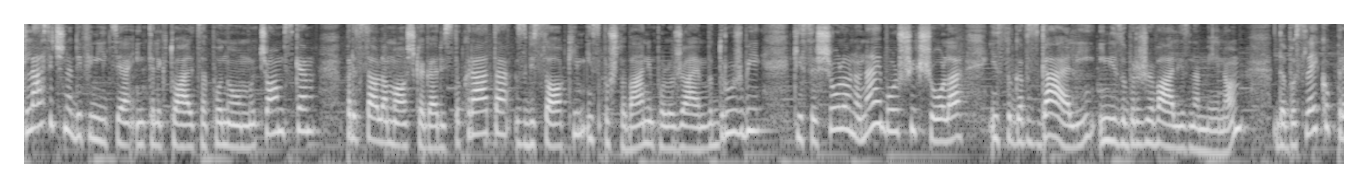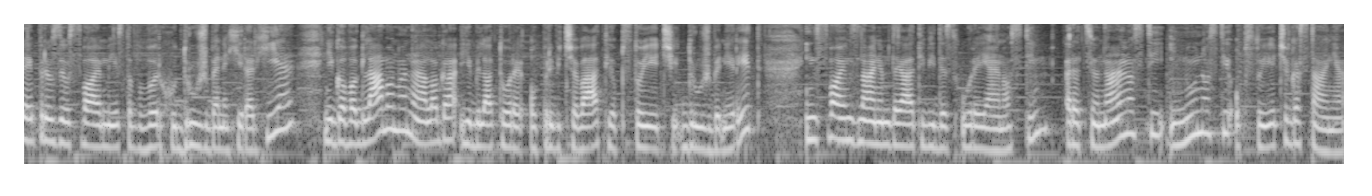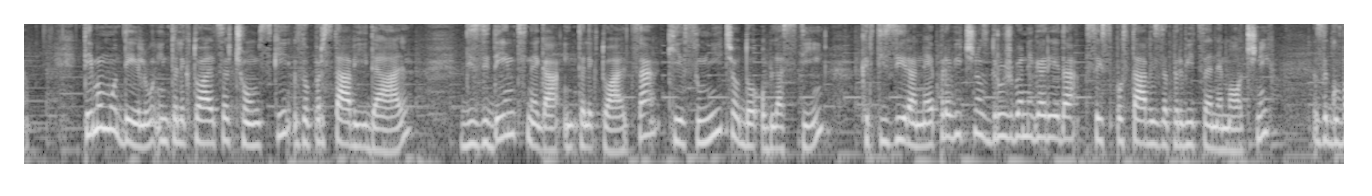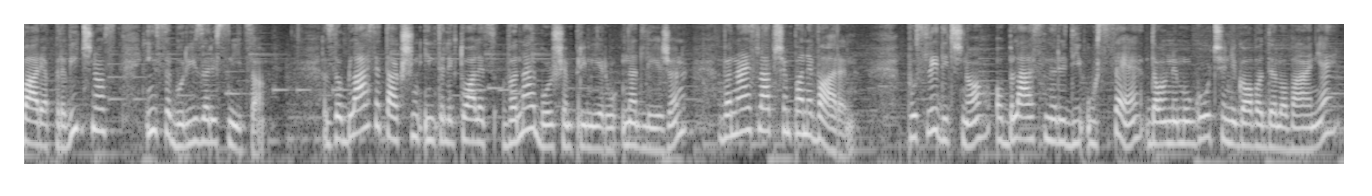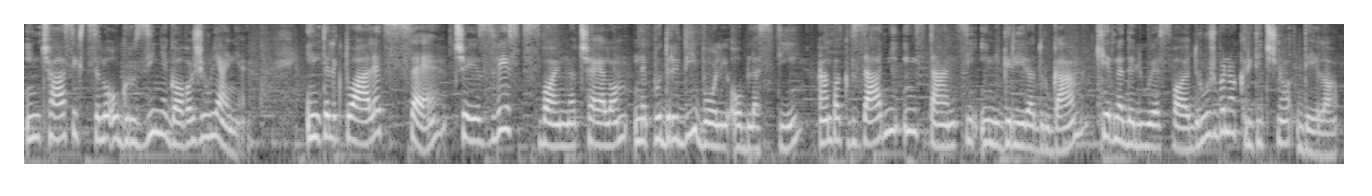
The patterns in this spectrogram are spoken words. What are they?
Klasična definicija intelektualca po novem Čomskem predstavlja moškega aristokrata z visokim in spoštovanim položajem v družbi, ki se šolal na najboljših šolah in so ga vzgajali in izobraževali z namenom, da bo slejko prej prevzel svoje mesto v vrhu družbene hierarhije, njegova glavna naloga je bila torej opravičevati obstoječi družbeni red in svojim znanjem dajati videz urejenosti, racionalnosti in nujnosti obstoječega stanja. Temu modelu intelektualca Čomski zoprstavi ideal dizidentnega intelektualca, ki je sumničal do oblasti, kritizira nepravičnost družbenega reda, se izpostavi za pravice nemočnih, zagovarja pravičnost in se bori za resnico. Za oblast je takšen intelektualec v najboljšem primeru nadležen, v najslabšem pa nevaren. Posledično oblast naredi vse, da onemogoče njegovo delovanje in časih celo ogrozi njegovo življenje. Intelektualec se, če je zvest svojim načelom, ne podredi voli oblasti, ampak v zadnji instanci imigrira drugam, kjer nadaljuje svoje družbeno kritično delo.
